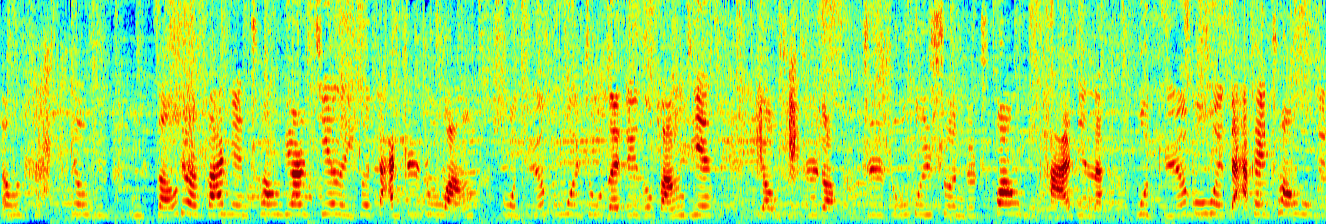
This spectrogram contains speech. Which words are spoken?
要是要是你早点发现窗边结了一个大蜘蛛网，我绝不会住在这个房间。要是知道蜘蛛会顺着窗户爬进来，我绝不会打开窗户给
